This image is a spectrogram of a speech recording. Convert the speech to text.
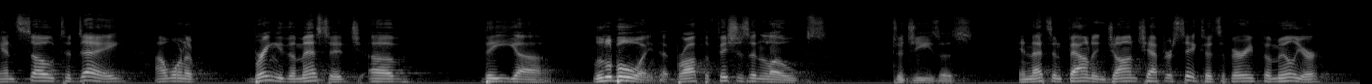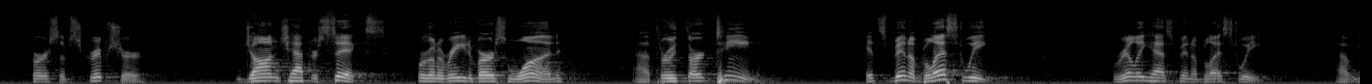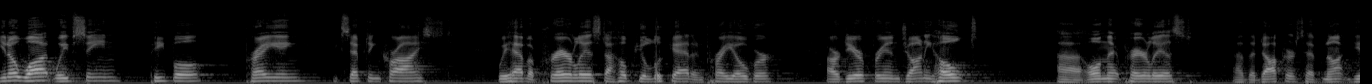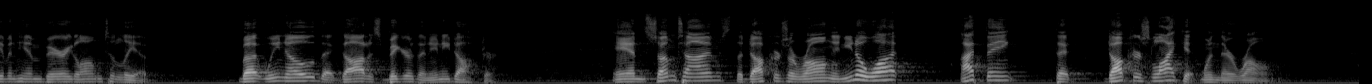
And so today, I want to bring you the message of the uh, little boy that brought the fishes and loaves to Jesus. And that's in, found in John chapter 6. It's a very familiar verse of Scripture. John chapter 6, we're going to read verse 1 uh, through 13. It's been a blessed week. Really has been a blessed week. Uh, you know what? We've seen people praying, accepting Christ. We have a prayer list I hope you'll look at and pray over. Our dear friend Johnny Holt uh, on that prayer list. Uh, the doctors have not given him very long to live. But we know that God is bigger than any doctor. And sometimes the doctors are wrong. And you know what? I think that doctors like it when they're wrong.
